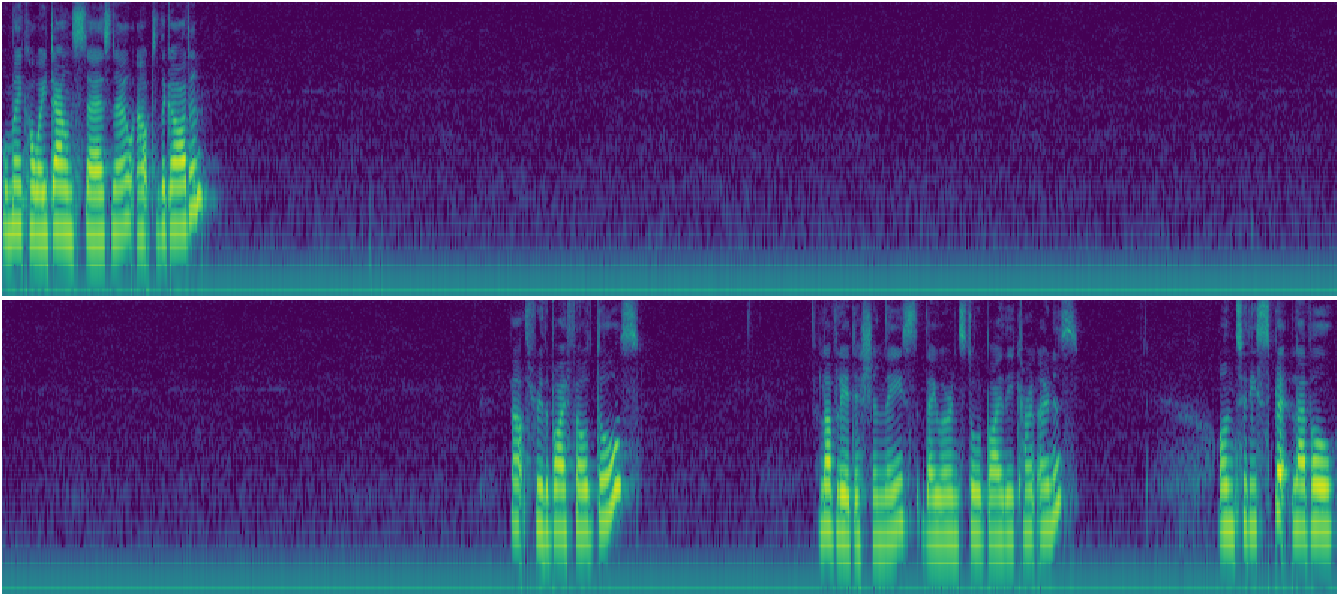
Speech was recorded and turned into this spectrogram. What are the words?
We'll make our way downstairs now out to the garden. Out through the bifold doors. Lovely addition these, they were installed by the current owners. Onto the split level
